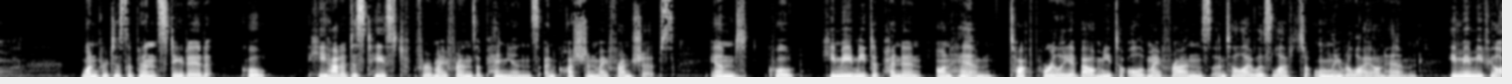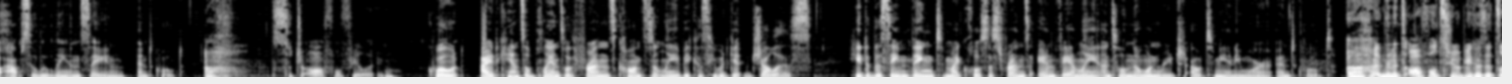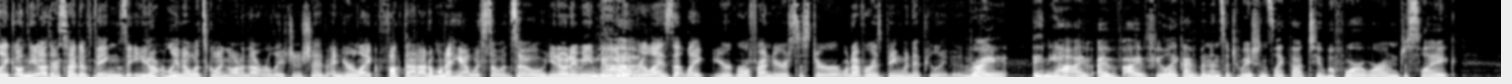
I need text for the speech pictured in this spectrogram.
One participant stated, "quote He had a distaste for my friends' opinions and questioned my friendships, and quote He made me dependent on him, talked poorly about me to all of my friends until I was left to only rely on him. He made me feel absolutely insane." End quote. It's such an awful feeling. Quote, I'd cancel plans with friends constantly because he would get jealous. He did the same thing to my closest friends and family until no one reached out to me anymore. End quote. Ugh, and then it's awful too because it's like on the other side of things that you don't really know what's going on in that relationship, and you're like, "Fuck that! I don't want to hang out with so and so." You know what I mean? But you don't realize that like your girlfriend or your sister or whatever is being manipulated. Right. And yeah, I, I've I feel like I've been in situations like that too before, where I'm just like,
